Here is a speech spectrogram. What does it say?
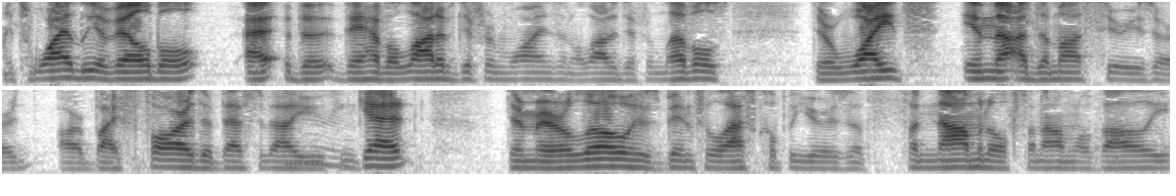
It's widely available. At the, they have a lot of different wines and a lot of different levels. Their whites in the Adamas series are, are by far the best value you mm. can get. Their Merlot has been for the last couple of years a phenomenal, phenomenal value.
